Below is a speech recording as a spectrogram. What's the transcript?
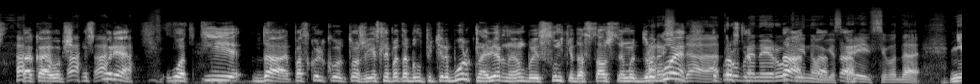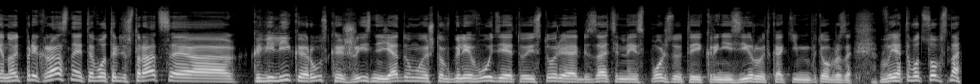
Такая, в общем, история. Вот, и да, поскольку тоже, если бы это был Петербург, наверное, он бы из сумки достал что-нибудь другое. Да, отрубленные руки да, и ноги, да, скорее да. всего, да. Не, ну это прекрасно, это вот иллюстрация а, к великой русской жизни. Я думаю, что в Голливуде эту историю обязательно используют и экранизируют каким-нибудь образом. Это вот, собственно,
